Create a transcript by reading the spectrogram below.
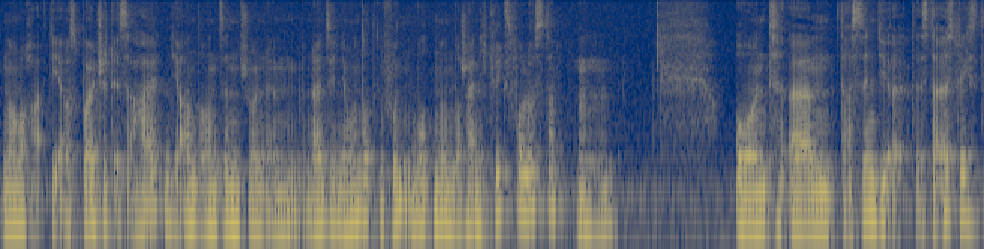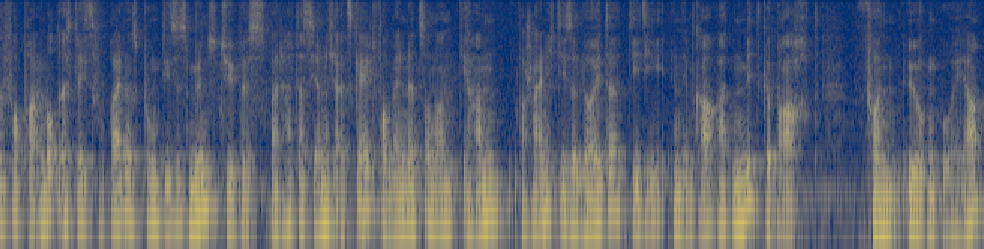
Nur noch die aus Beutschet ist erhalten. Die anderen sind schon im 19. Jahrhundert gefunden worden und wahrscheinlich Kriegsverluste. Mhm. Und ähm, das, sind die, das ist der östlichste Verbre nordöstlichste Verbreitungspunkt dieses Münztypes. Man hat das hier nicht als Geld verwendet, sondern die haben wahrscheinlich diese Leute, die die in dem Grab hatten, mitgebracht von irgendwoher.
